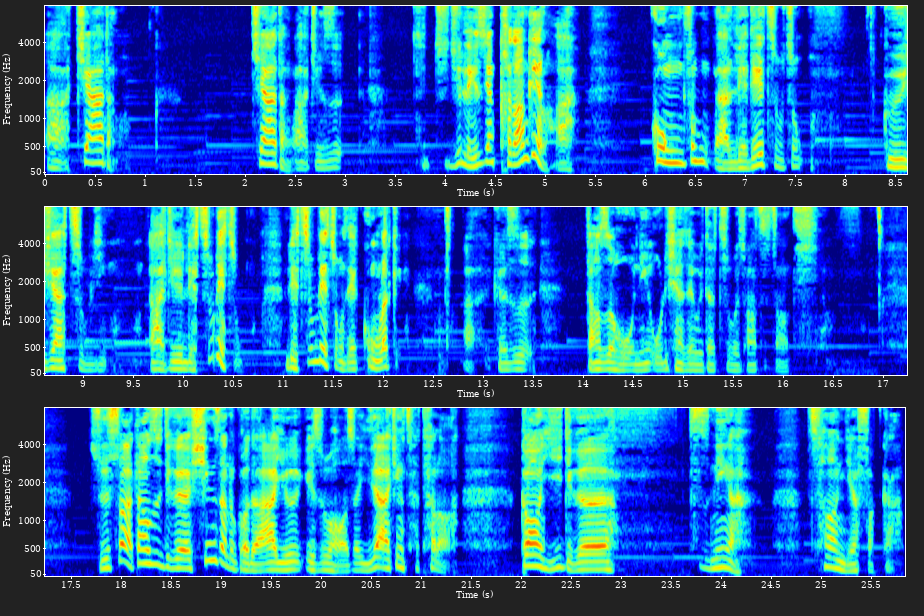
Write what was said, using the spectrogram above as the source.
啊家堂，家堂啊就是。就就类似像客堂间了啊，供奉啊历代祖宗，管家祖荫啊，就立柱立柱，立柱立柱侪供了盖啊。搿是当时华人屋里向侪会得做桩子桩事体。传说啊，当时这个新石路高头也有一座豪宅，现在已经拆脱了。讲伊这个主人啊，创业发家，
